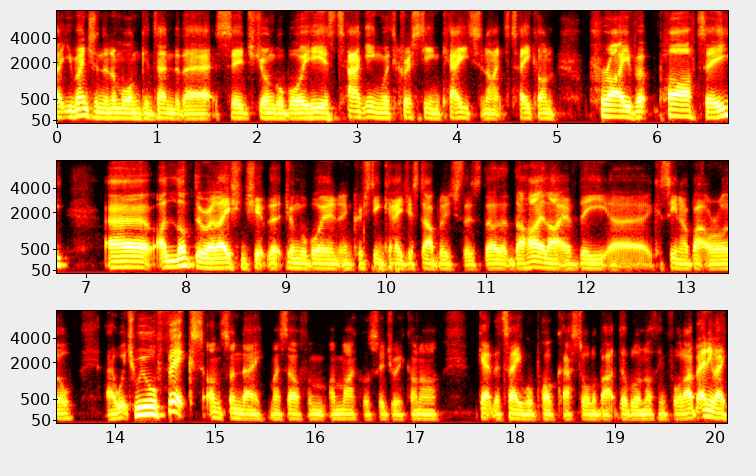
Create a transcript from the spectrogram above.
Uh, you mentioned the number one contender there, Sidge Jungle Boy. He is tagging with Christian Cage tonight to take on Private Party. Uh, I love the relationship that Jungle Boy and, and Christian Cage established. There's the, the highlight of the uh, Casino Battle Royal, uh, which we will fix on Sunday, myself and, and Michael Sidgwick on our Get the Table podcast, all about double or nothing fallout. But anyway,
